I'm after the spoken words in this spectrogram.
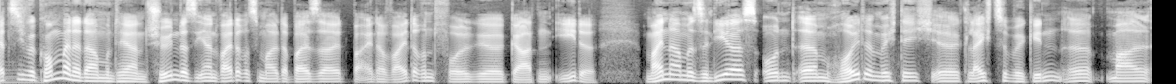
Herzlich willkommen, meine Damen und Herren. Schön, dass ihr ein weiteres Mal dabei seid bei einer weiteren Folge Garten Ede. Mein Name ist Elias und ähm, heute möchte ich äh, gleich zu Beginn äh, mal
